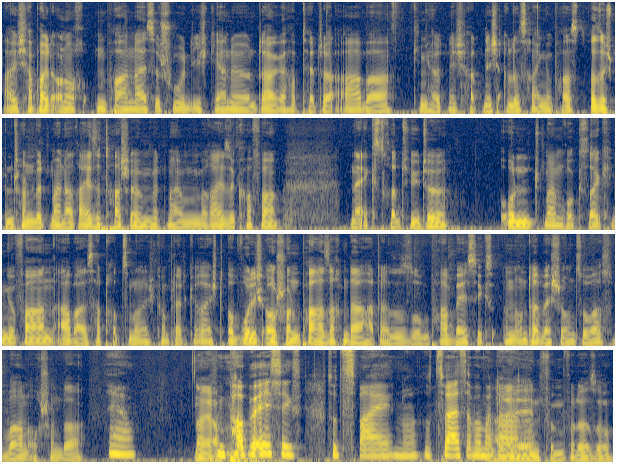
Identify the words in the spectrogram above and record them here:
Aber ich habe halt auch noch ein paar nice Schuhe, die ich gerne da gehabt hätte, aber ging halt nicht, hat nicht alles reingepasst. Also ich bin schon mit meiner Reisetasche, mit meinem Reisekoffer, einer extra Tüte und meinem Rucksack hingefahren, aber es hat trotzdem noch nicht komplett gereicht. Obwohl ich auch schon ein paar Sachen da hatte. Also so ein paar Basics an Unterwäsche und sowas waren auch schon da. Ja. Naja, Ein paar Basics. So zwei, ne? So zwei ist einfach mal da. nein, Ne? fünf oder so.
